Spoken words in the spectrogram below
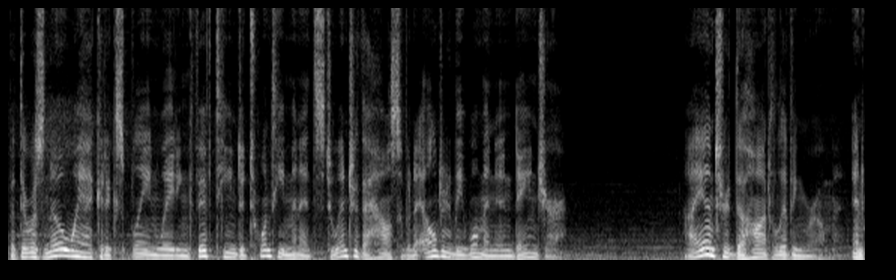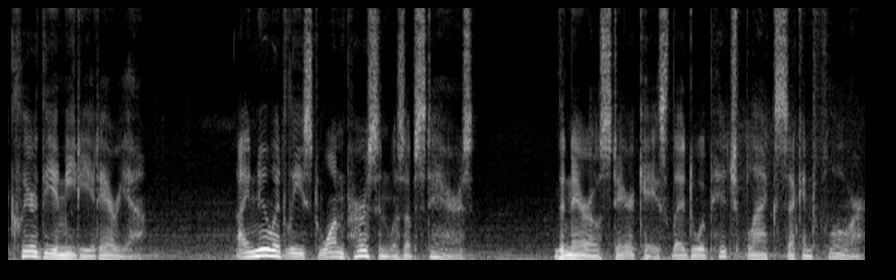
but there was no way I could explain waiting 15 to 20 minutes to enter the house of an elderly woman in danger. I entered the hot living room and cleared the immediate area. I knew at least one person was upstairs. The narrow staircase led to a pitch black second floor.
